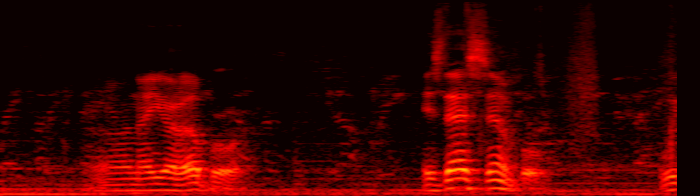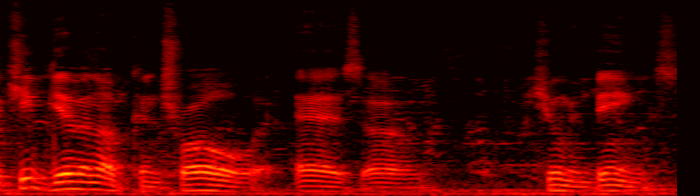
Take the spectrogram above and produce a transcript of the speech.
Uh, now you got an uproar. It's that simple we keep giving up control as um, human beings,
